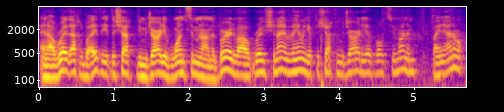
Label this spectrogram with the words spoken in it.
and I'll write achad ba'ayith. You have to shech the majority of one simon on the bird. Shenayim of him, and you have to shech the majority of both simanim by an animal.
